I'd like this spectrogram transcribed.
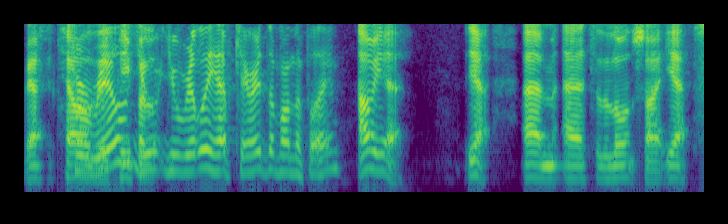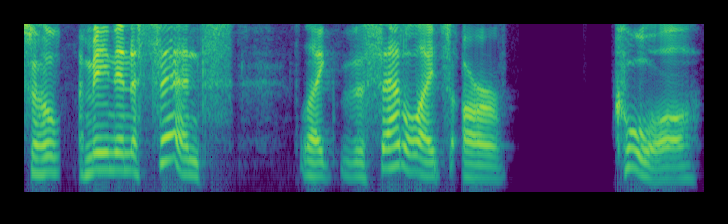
we have to tell For real? people. You, you really have carried them on the plane? Oh yeah, yeah. Um, uh, to the launch site. Yeah. So I mean, in a sense, like the satellites are cool,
